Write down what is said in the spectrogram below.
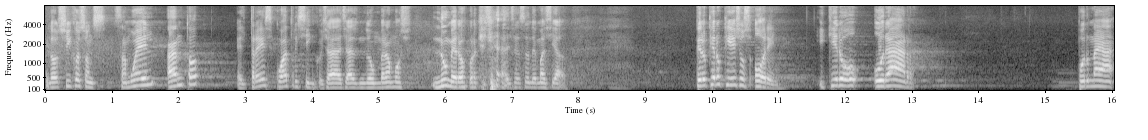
Los hijos son Samuel, Anto, el 3, 4 y 5. Ya, ya nombramos números porque ya, ya son demasiados. Pero quiero que ellos oren y quiero orar por una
